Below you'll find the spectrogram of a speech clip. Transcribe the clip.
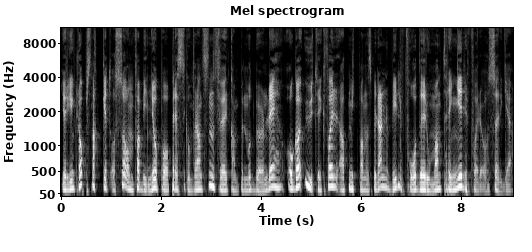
Jørgen Klopp snakket også om Fabinho på pressekonferansen før kampen mot Burnley, og ga uttrykk for at midtbanespilleren vil få det rommet han trenger for å sørge.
